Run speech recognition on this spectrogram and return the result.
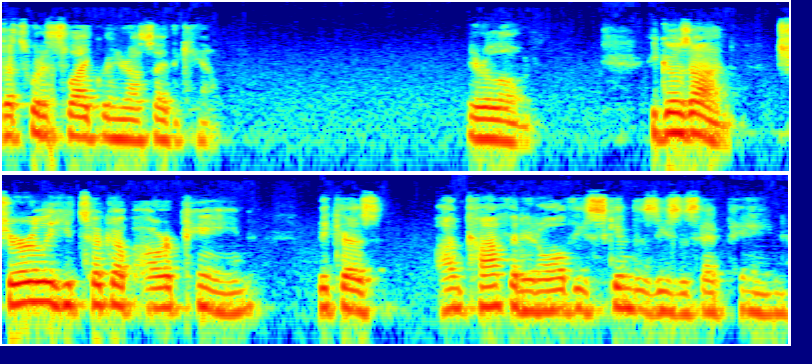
That's what it's like when you're outside the camp. You're alone. He goes on Surely he took up our pain because I'm confident all these skin diseases had pain.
